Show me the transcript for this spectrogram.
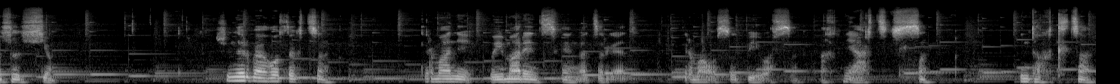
нөлөөлөл юм. Шинээр байгуулагдсан Германы Веймарын засгийн газар гээд Герман улсад бий болсон анхны ардчилсан энэ тогтолцоонд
